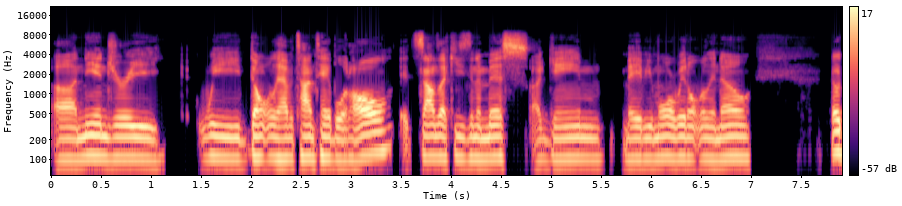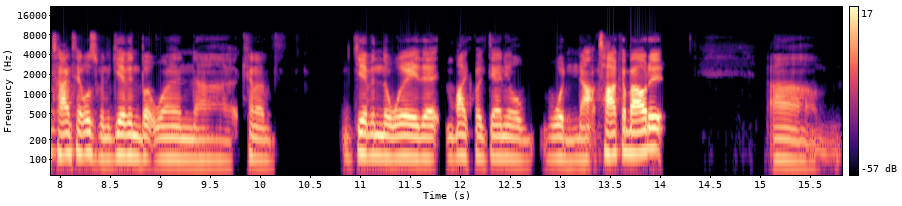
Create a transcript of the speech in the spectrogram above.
uh, knee injury. We don't really have a timetable at all. It sounds like he's going to miss a game, maybe more. We don't really know. No timetable's been given, but when uh, kind of given the way that Mike McDaniel would not talk about it, um,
